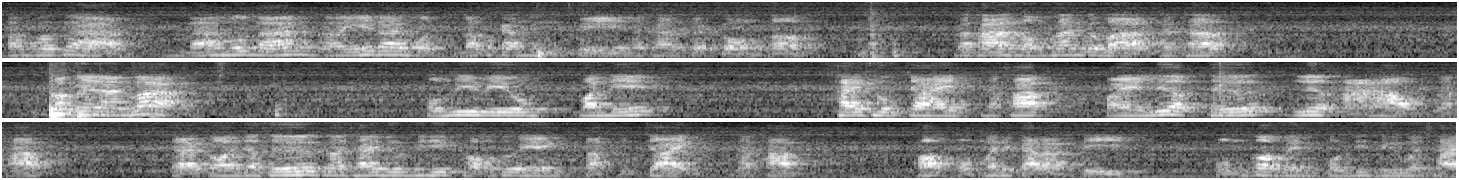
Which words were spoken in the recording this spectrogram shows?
ทำความสะอาดล้างรถล้างอะไรนี้ได้หมดรับประกันหนึ่งปีนะครับจากกล่องเขาราคา2,000กว่าบาทนะครับเอาเป็นอันว่า ผมรีวิววันนี้ใครถูกใจนะครับ ไปเลือกซื้อเลือกหาเอานะครับ แต่ก่อนจะซื้อก็ใช้ดุลพินิจของตัวเองตัดสินใจนะครับ เพราะผมไม่ได้การันตีผมก็เป็นคนที่ซื้อมาใช้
